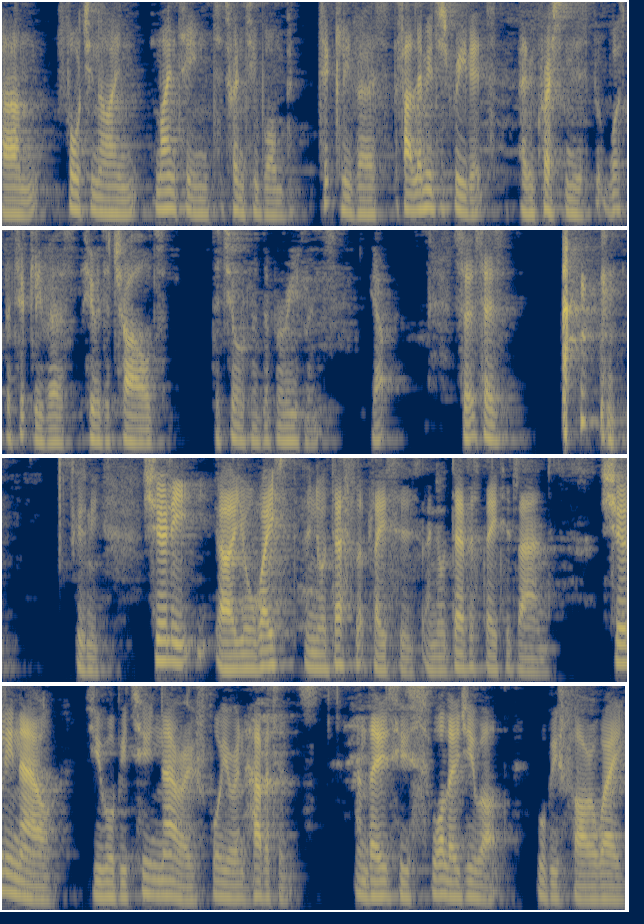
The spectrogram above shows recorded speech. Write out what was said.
um, 49, 19 to 21, particularly verse. In fact, let me just read it. And the question is, what's particularly verse? Who are the child, the children of the bereavement? Yep. So it says, excuse me, surely uh, your waste and your desolate places and your devastated land, surely now you will be too narrow for your inhabitants, and those who swallowed you up will be far away.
